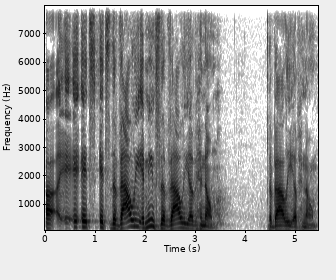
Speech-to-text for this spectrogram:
Uh, it, it's, it's the valley, it means the valley of Hinnom. The valley of Hinnom.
